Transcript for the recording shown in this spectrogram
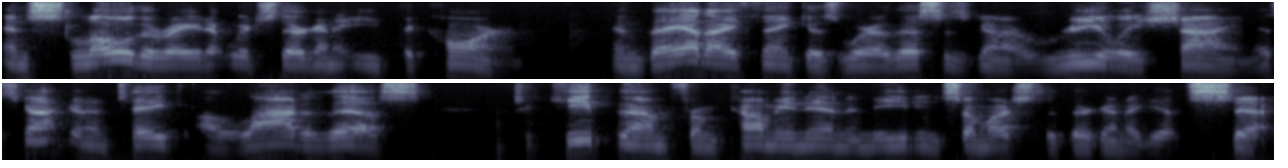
and slow the rate at which they're going to eat the corn. And that I think is where this is going to really shine. It's not going to take a lot of this to keep them from coming in and eating so much that they're going to get sick.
